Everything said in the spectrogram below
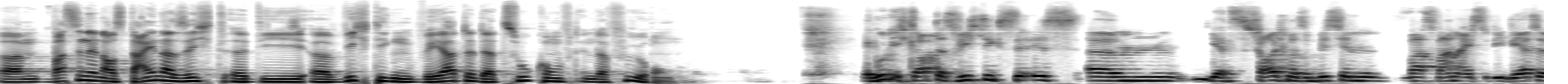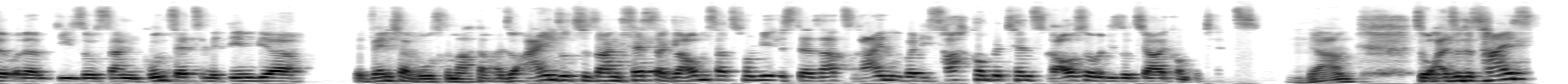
Ähm, was sind denn aus deiner Sicht äh, die wichtigen Werte der Zukunft in der Führung? Ja gut, ich glaube, das Wichtigste ist, ähm, jetzt schaue ich mal so ein bisschen, was waren eigentlich so die Werte oder die sozusagen Grundsätze, mit denen wir Adventure groß gemacht haben. Also ein sozusagen fester Glaubenssatz von mir ist der Satz rein über die Fachkompetenz, raus über die Sozialkompetenz. Mhm. Ja, so, also das heißt,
